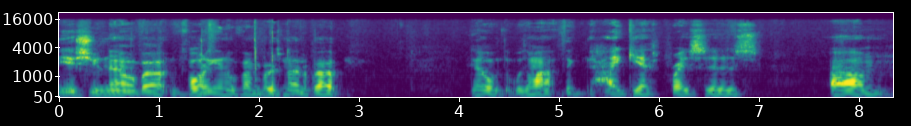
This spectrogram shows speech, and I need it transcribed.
the issue now about voting in November is not about, you know, with about the high gas prices, um,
